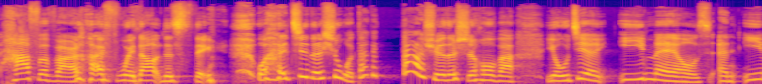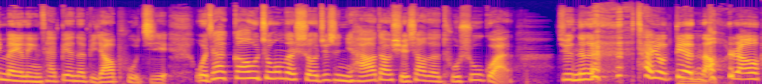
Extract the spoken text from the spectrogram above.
half of our life without this thing. 我还记得是我大概 大学的时候吧，邮件 emails and emailing 才变得比较普及。我在高中的时候，就是你还要到学校的图书馆。就那个才有电脑，然后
